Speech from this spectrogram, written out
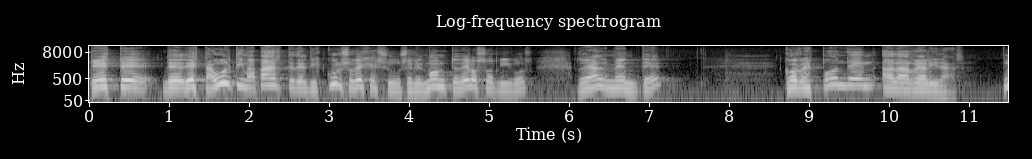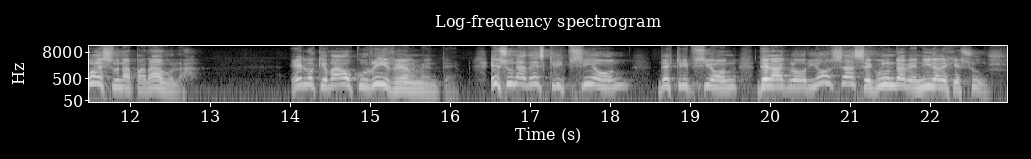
de, este, de, esta última parte del discurso de Jesús en el Monte de los Olivos realmente corresponden a la realidad. No es una parábola, es lo que va a ocurrir realmente. Es una descripción, descripción de la gloriosa segunda venida de Jesús.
